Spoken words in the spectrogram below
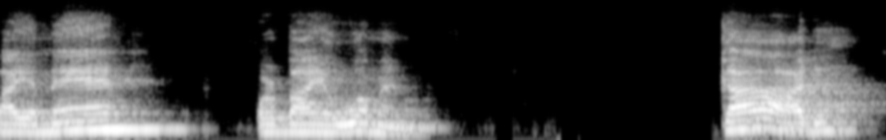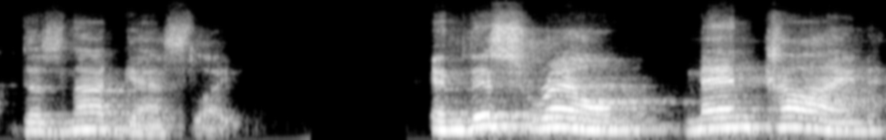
by a man or by a woman. God does not gaslight. In this realm, mankind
